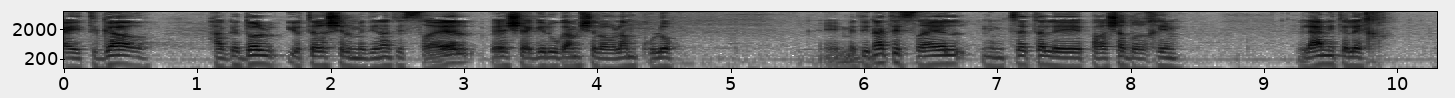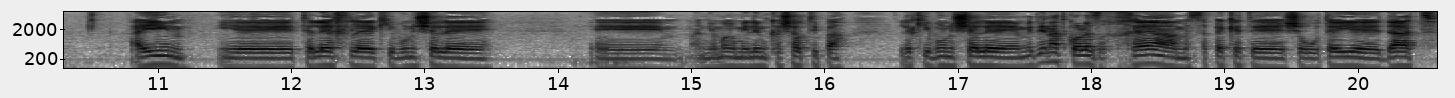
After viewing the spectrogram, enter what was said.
האתגר הגדול יותר של מדינת ישראל, ויש שיגידו גם של העולם כולו. מדינת ישראל נמצאת על אה, פרשת דרכים. לאן היא תלך? האם היא אה, תלך לכיוון של, אה, אני אומר מילים קשות טיפה, לכיוון של מדינת כל אזרחיה, מספקת שירותי דת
